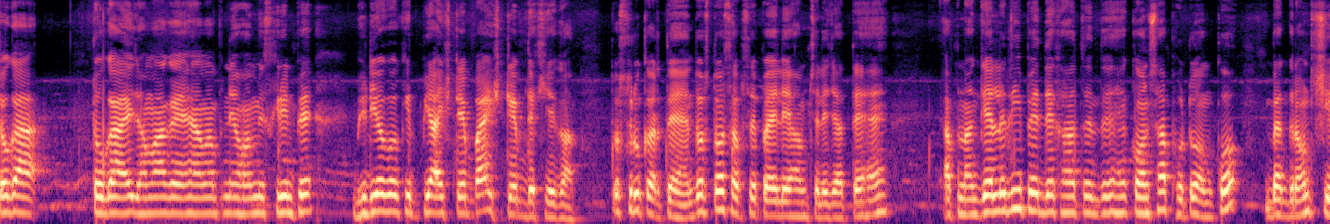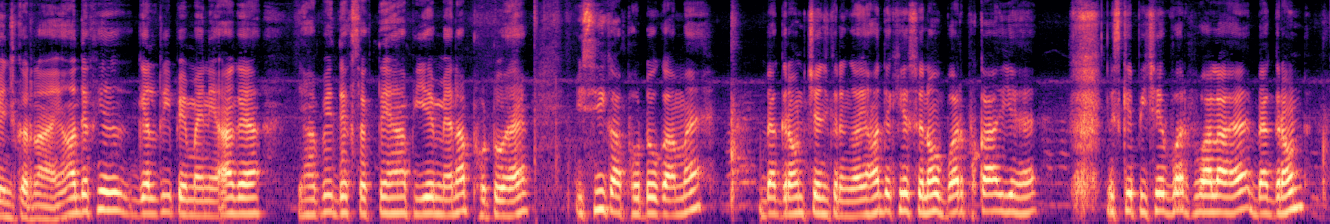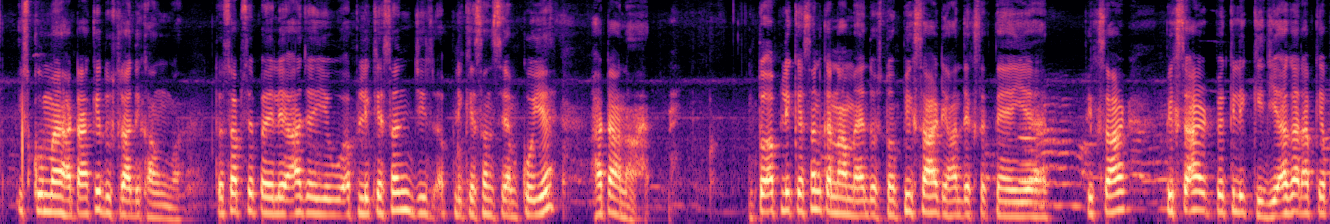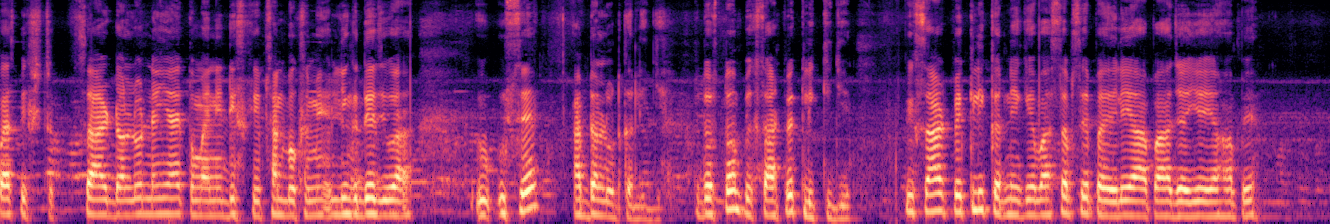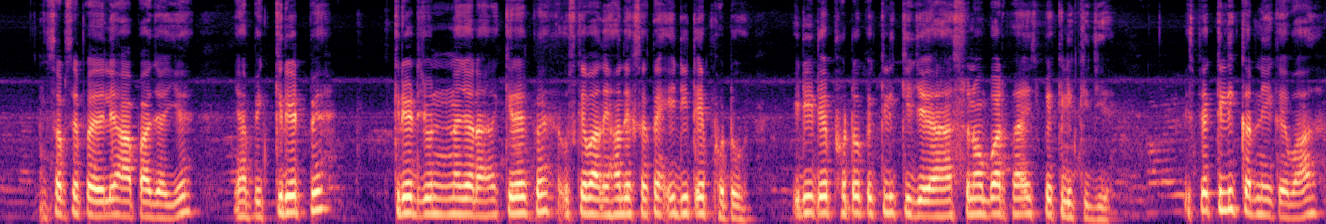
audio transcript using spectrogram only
तो गा तो गाइज़ हम आ गए हैं, हम अपने होम स्क्रीन पे। वीडियो को कृपया स्टेप बाय स्टेप देखिएगा। तो शुरू करते हैं। दोस्तों, सबसे पहले हम चले जाते हैं। अपना गैलरी पे दिखाते हैं कौन सा फ़ोटो हमको बैकग्राउंड चेंज करना है। यहाँ देखिए गैलरी पे मैंने आ गया। यहाँ पे देख सकते हैं आप, ये मेरा फ़ोटो है। इसी का फ़ोटो का मैं बैकग्राउंड चेंज करूँगा। यहाँ देखिए, स्नो, बर्फ़ का ये है। इसके पीछे बर्फ़ वाला है बैकग्राउंड इसको मैं हटा के दूसरा दिखाऊँगा। तो सबसे पहले आ जाइए वो एप्लीकेशन जिस एप्लीकेशन से हमको ये हटाना है। तो एप्लीकेशन का नाम है दोस्तों पिक्स आर्ट यहाँ देख सकते हैं ये है पिक्स आर्ट पिक्स आर्ट पे क्लिक कीजिए। अगर आपके पास पिक्स आर्ट डाउनलोड नहीं है तो मैंने डिस्क्रिप्शन बॉक्स में लिंक दे दिया। उससे आप डाउनलोड कर लीजिए। तो दोस्तों पिक्स आर्ट पे क्लिक कीजिए। पिक्स आर्ट पे क्लिक करने के बाद सबसे पहले आप आ जाइए यहाँ पे। सबसे पहले आप आ जाइए यहाँ पे क्रिएट पे। क्रिएट जो नज़र आ रहा है, क्रिएट पे, उसके बाद यहाँ देख सकते हैं edit a photo edit a photo पे क्लिक कीजिएगा, यहाँ स्नो बर्फ़ है, इस पर क्लिक कीजिए। इस पर क्लिक करने के बाद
